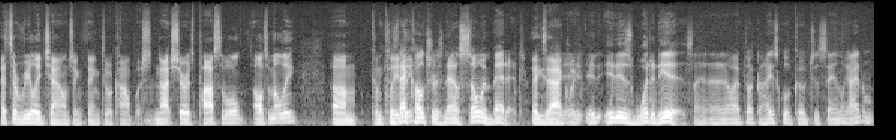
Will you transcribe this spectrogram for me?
That's a really challenging thing to accomplish. Mm-hmm. Not sure it's possible ultimately, um, Because that culture is now so embedded. exactly. It, it, it is what it is. I, I know I've talked to high school coaches saying, "Look, I don't,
